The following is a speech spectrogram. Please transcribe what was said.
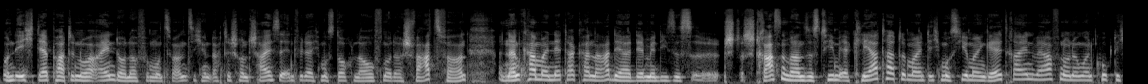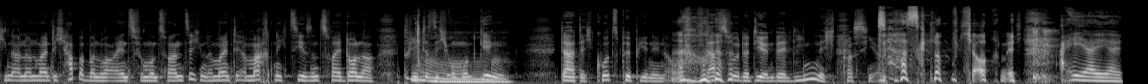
Und ich, Depp, hatte nur 1,25 Dollar und dachte schon, scheiße, entweder ich muss doch laufen oder schwarz fahren. Und dann kam ein netter Kanadier, der mir dieses äh, Straßenbahnsystem erklärt hatte, meinte, ich muss hier mein Geld reinwerfen und irgendwann guckte ich ihn an und meinte, ich habe aber nur 1,25 und dann meinte er, macht nichts, hier sind zwei Dollar, drehte oh. sich um und ging. Da hatte ich kurz Pippi in den Augen. Das würde dir in Berlin nicht passieren. Das glaube ich auch nicht. Eieiei.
